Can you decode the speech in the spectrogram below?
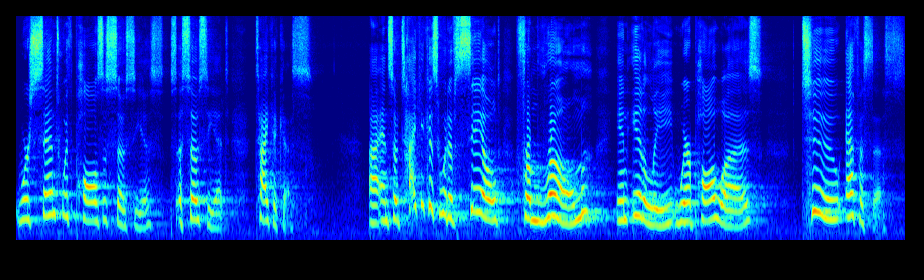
were sent with Paul's associate, Tychicus. Uh, and so Tychicus would have sailed from Rome in Italy, where Paul was, to Ephesus,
